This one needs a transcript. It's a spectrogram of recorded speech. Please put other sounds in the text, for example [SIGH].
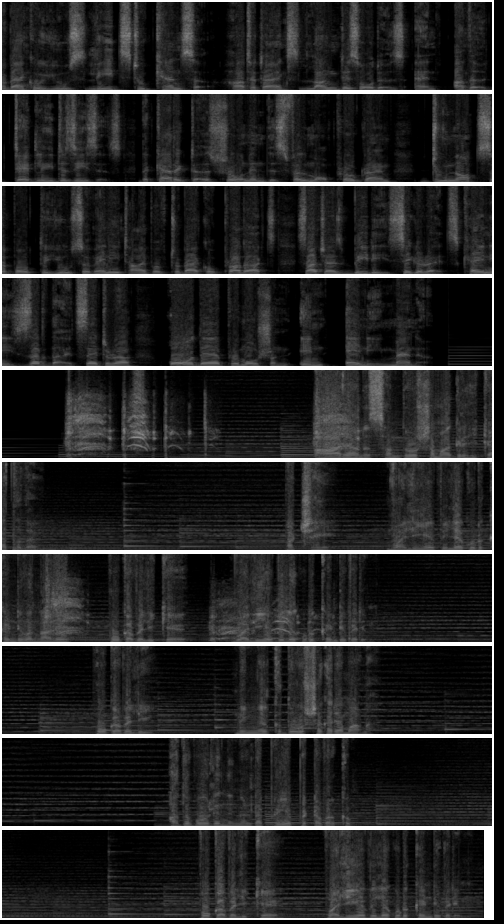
Tobacco use leads to cancer, heart attacks, lung disorders, and other deadly diseases. The characters shown in this film or program do not support the use of any type of tobacco products such as bidi, cigarettes, kani, zarda, etc., or their promotion in any manner. ആരാണ് സന്തോഷം ആഗ്രഹിക്കാത്തത് പക്ഷേ വലിയ വില കൊടുക്കേണ്ടി വന്നാലോ? പുകവലിക്ക് വലിയ വില കൊടുക്കേണ്ടി വരും. പുകവലി നിങ്ങൾക്ക് ദോഷകരമാണ്. അതുപോലെ നിങ്ങളുടെ പ്രിയപ്പെട്ടവർക്കും. പുകവലിക്ക് വലിയ വില കൊടുക്കേണ്ടി വരും.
